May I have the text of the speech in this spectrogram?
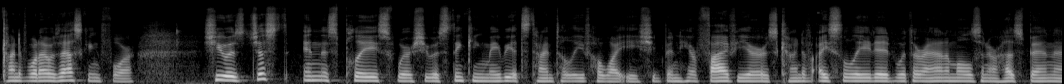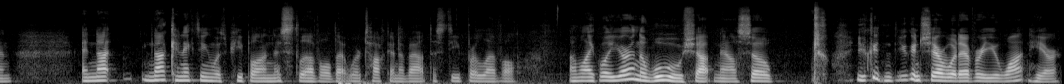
kind of what I was asking for. She was just in this place where she was thinking maybe it's time to leave Hawaii. She'd been here five years, kind of isolated with her animals and her husband, and and not not connecting with people on this level that we're talking about, this deeper level. I'm like, well, you're in the woo woo shop now, so you can you can share whatever you want here.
